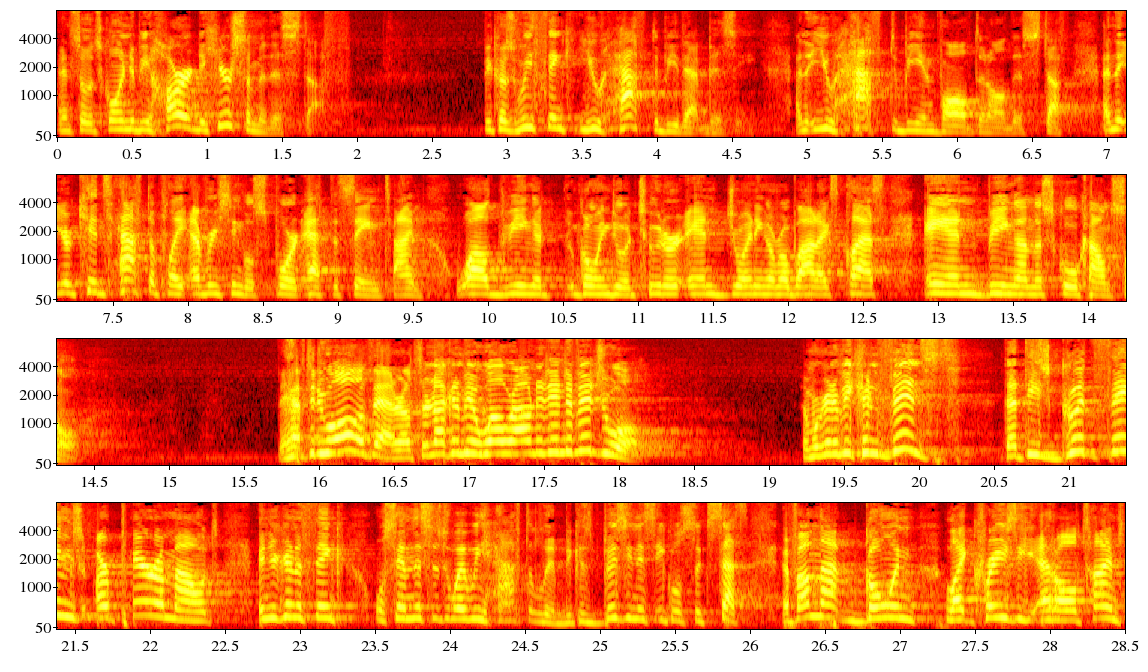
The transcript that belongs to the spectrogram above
And so it's going to be hard to hear some of this stuff because we think you have to be that busy and that you have to be involved in all this stuff, and that your kids have to play every single sport at the same time while being a, going to a tutor and joining a robotics class and being on the school council. They have to do all of that, or else they're not going to be a well rounded individual. And we're going to be convinced that these good things are paramount, and you're going to think, well, Sam, this is the way we have to live because busyness equals success. If I'm not going like crazy at all times,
